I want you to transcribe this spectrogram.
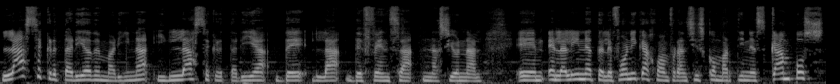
la Secretaría de Marina y la Secretaría de la Defensa Nacional. en la línea telefónica, Juan Francisco Martínez Campos,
